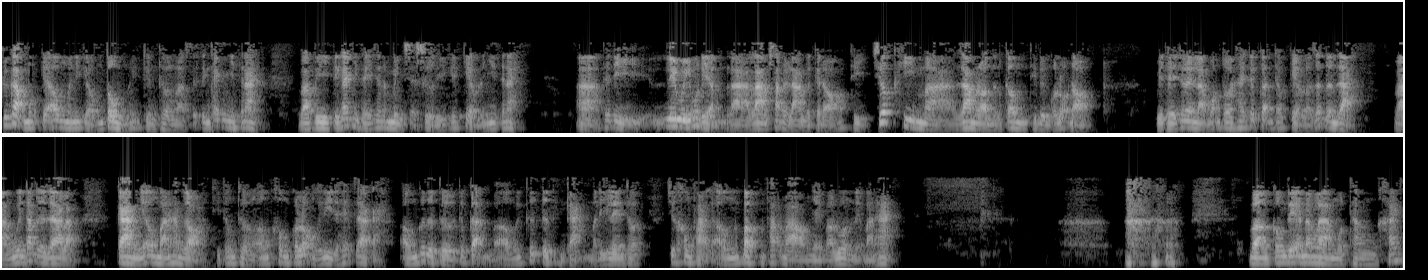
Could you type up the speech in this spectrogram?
Cứ gặp một cái ông mà như kiểu ông Tùng ấy, thường thường là sẽ tính cách như thế này. Và vì tính cách như thế cho nên mình sẽ xử lý cái kiểu như thế này. À, thế thì lưu ý một điểm là làm sao để làm được cái đó. Thì trước khi mà ra một đòn tấn công thì đừng có lộ đòn. Vì thế cho nên là bọn tôi hay tiếp cận theo kiểu là rất đơn giản và nguyên tắc đưa ra là càng những ông bán hàng giỏi thì thông thường ông không có lộ cái gì hết ra cả. Ông cứ từ từ tiếp cận và ông ấy cứ từ tình cảm mà đi lên thôi chứ không phải là ông bập phát vào nhảy vào luôn để bán hàng. Vâng công ty em đang làm một thằng khách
